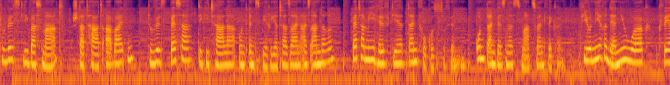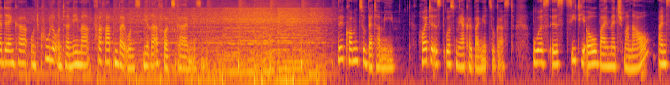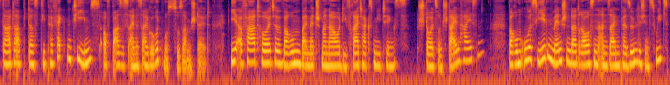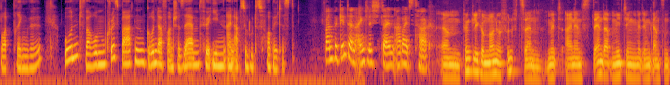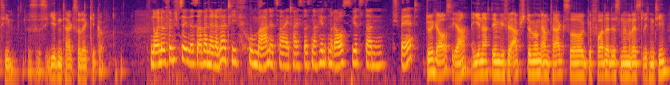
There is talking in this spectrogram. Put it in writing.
Du willst lieber smart statt hart arbeiten? Du willst besser, digitaler und inspirierter sein als andere? BetterMe hilft dir, deinen Fokus zu finden und dein Business smart zu entwickeln. Pioniere der New Work, Querdenker und coole Unternehmer verraten bei uns ihre Erfolgsgeheimnisse. Willkommen zu BetterMe. Heute ist Urs Merkel bei mir zu Gast. Urs ist CTO bei Match Manau, ein Startup, das die perfekten Teams auf Basis eines Algorithmus zusammenstellt. Ihr erfahrt heute, warum bei Match Manau die Freitagsmeetings stolz und steil heißen, warum Urs jeden Menschen da draußen an seinen persönlichen Sweet Spot bringen will und warum Chris Barton, Gründer von Shazam, für ihn ein absolutes Vorbild ist. Wann beginnt denn eigentlich dein Arbeitstag? Ähm, pünktlich um 9.15 Uhr mit einem Stand-up-Meeting mit dem ganzen Team. Das ist jeden Tag so der Kickoff. 9.15 Uhr ist aber eine relativ humane Zeit. Heißt das, nach hinten raus wird es dann spät? Durchaus, ja. Je nachdem, wie viel Abstimmung am Tag so gefordert ist mit dem restlichen Team,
